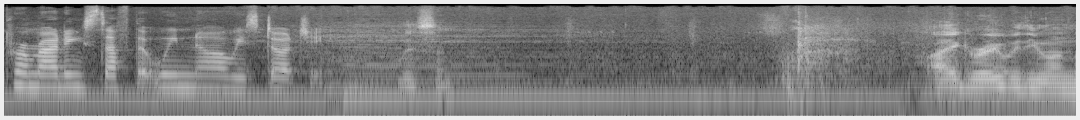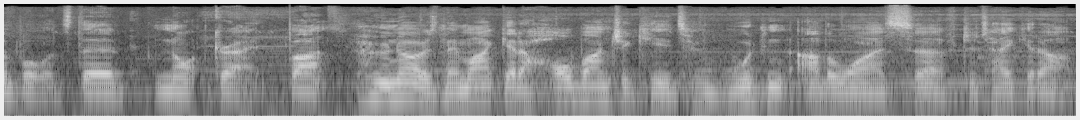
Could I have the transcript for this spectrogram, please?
promoting stuff that we know is dodgy. Listen. I agree with you on the boards. They're not great. But who knows? They might get a whole bunch of kids who wouldn't otherwise surf to take it up.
